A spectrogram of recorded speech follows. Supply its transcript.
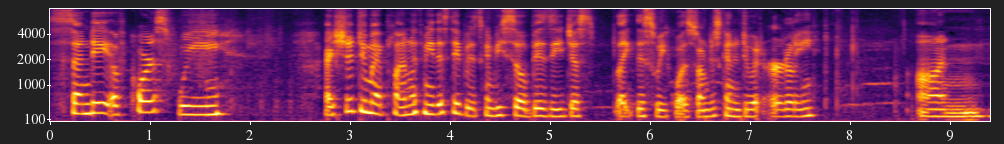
Sunday, of course, we I should do my plan with me this day, but it's going to be so busy just like this week was. So I'm just going to do it early on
